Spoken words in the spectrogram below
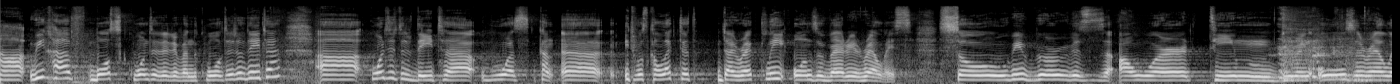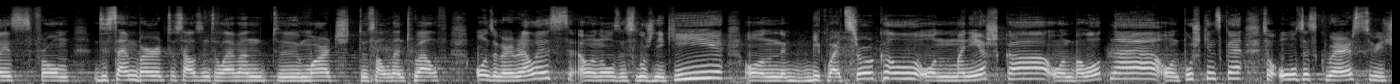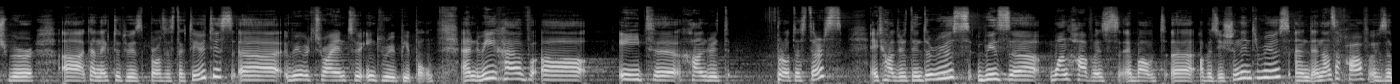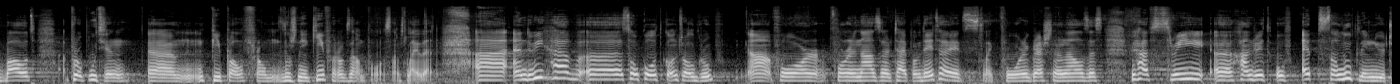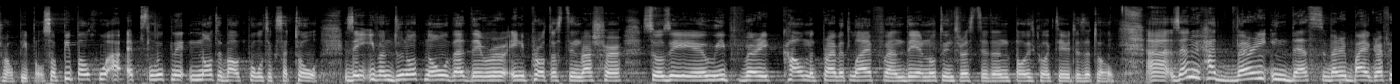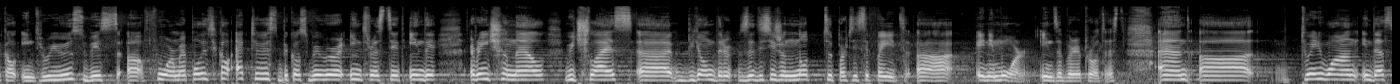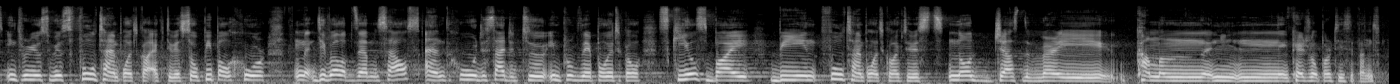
Uh, we have both quantitative and qualitative data. Uh, quantitative data was uh, it was collected directly on the very rallies. So we were with our team during all the rallies from December 2011 to March 2012 on the very rallies, on all the Luzhniki, on Big White Circle, on Manezhka, on Bolotnaya, on Pushkinskaya. So all the squares which were uh, connected with protest activities, uh, we were trying to interview people. And we have uh, 800 protesters, 800 interviews, with uh, one half is about uh, opposition interviews and another half is about pro-Putin um, people from Luzhniki, for example, or something like that. Uh, and we have a so-called control group uh, for, for another type of data, it's like for regression analysis, we have 300 of absolutely neutral people. So people who are absolutely not about politics at all. They even do not know that there were any protests in Russia, so they live very calm and private life and they are not interested in political activities at all. Uh, then we had very in-depth, very biographical interviews with uh, former political activists because we were interested in the rationale which lies uh, beyond the, the, decision not to participate uh, anymore in the very protest. And uh, 21 in that interviews with full-time political activists, so people who mm, developed themselves and who decided to improve their political skills by being full-time political activists, not just the very common mm, casual participant.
